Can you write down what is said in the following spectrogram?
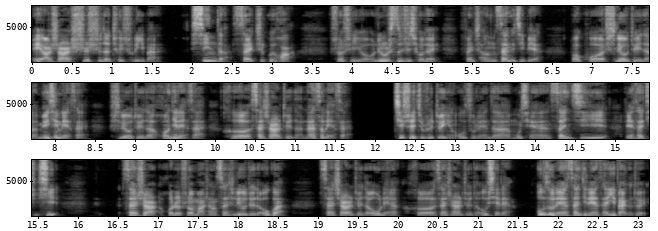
，A 二十二适时的推出了一版新的赛制规划，说是有六十四支球队分成三个级别，包括十六队的明星联赛、十六队的黄金联赛和三十二队的蓝色联赛，其实就是对应欧足联的目前三级联赛体系。三十二，或者说马上三十六队的欧冠，三十二队的欧联和三十二队的欧协联，欧足联三级联赛一百个队，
